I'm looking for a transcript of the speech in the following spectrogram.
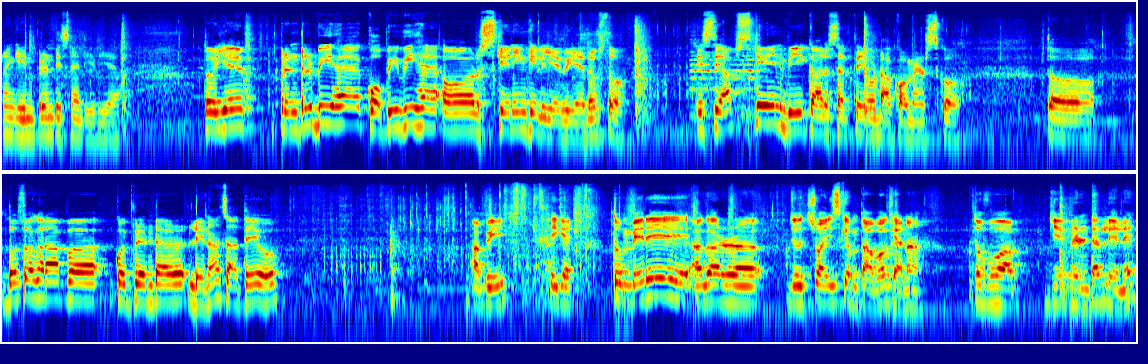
रंगीन प्रिंट इसने दे दिया है। तो ये प्रिंटर भी है कॉपी भी है और स्कैनिंग के लिए भी है दोस्तों। इससे आप स्कैन भी कर सकते हो डॉक्यूमेंट्स को। तो दोस्तों, अगर आप कोई प्रिंटर लेना चाहते हो, अभी, ठीक है तो मेरे अगर जो चॉइस के मुताबिक है ना तो वो आप ये प्रिंटर ले लें।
